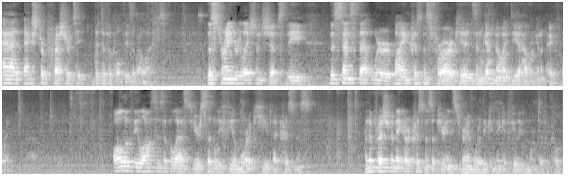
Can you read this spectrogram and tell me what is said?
add extra pressure to the difficulties of our lives. The strained relationships, the, the sense that we're buying Christmas for our kids and we have no idea how we're going to pay for it. All of the losses of the last year suddenly feel more acute at Christmas. And the pressure to make our Christmas appear Instagram worthy can make it feel even more difficult.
